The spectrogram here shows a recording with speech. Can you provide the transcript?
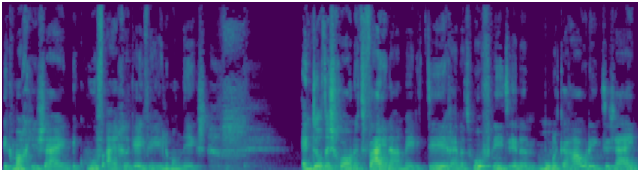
ik mag hier zijn. Ik hoef eigenlijk even helemaal niks. En dat is gewoon het fijne aan mediteren. En het hoeft niet in een monnikenhouding te zijn.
